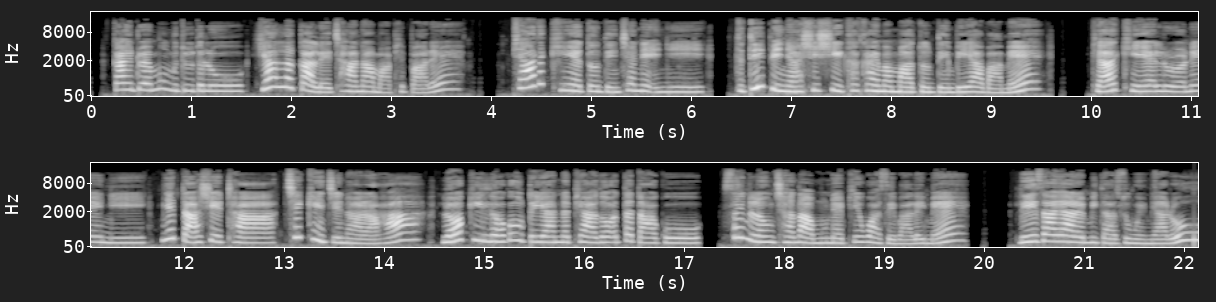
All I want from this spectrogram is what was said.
။ကင်တွယ်မှုမတူသလိုရလက်ကလည်းခြားနာမှာဖြစ်ပါတယ်။ဖျားသခင်ရဲ့တွင်တင်ချက်နဲ့အညီတတိပညာရှိရှိခက်ခိုင်မာမာတွင်တင်ပေးရပါမယ်။ ဖျားခင်ရဲ့အလိုတော်နဲ့အညီမေတ္တာရှိထားချစ်ခင်ကျင်နာတာဟာလောကီလောကုတ်တရားနှစ်ဖြာသောအသက်တာကိုစိတ်နှလုံးချမ်းသာမှုနဲ့ပြည့်ဝစေပါလိမ့်မယ်။လေးစားရတဲ့မိသားစုဝင်များတို့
